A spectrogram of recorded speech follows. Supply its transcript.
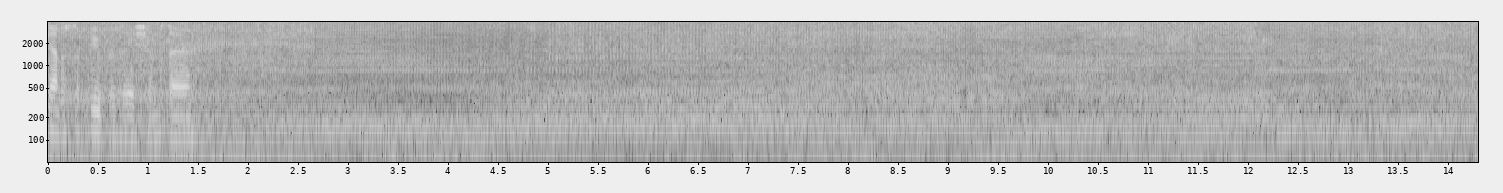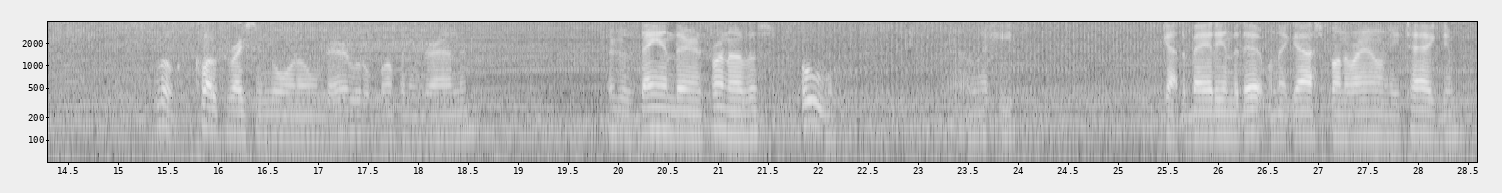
Got us a few positions there. A little close racing going on there, a little bumping and grinding. There goes Dan there in front of us. Ooh. Unless he got the bad end of that when that guy spun around, he tagged him.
